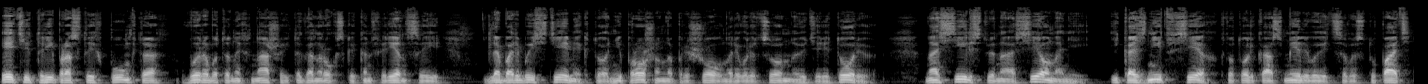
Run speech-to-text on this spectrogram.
Эти три простых пункта, выработанных нашей Таганрогской конференцией для борьбы с теми, кто непрошенно пришел на революционную территорию, насильственно осел на ней и казнит всех, кто только осмеливается выступать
